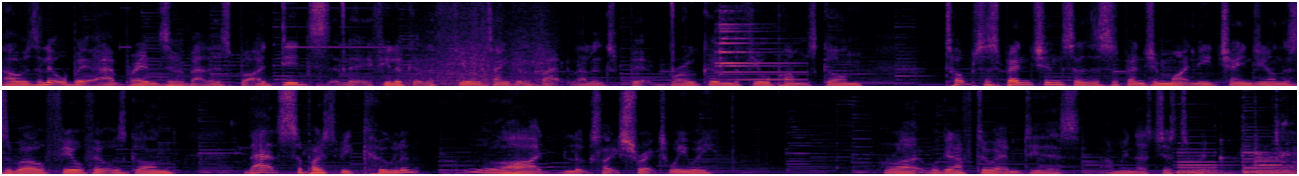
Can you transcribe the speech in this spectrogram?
I was a little bit apprehensive about this, but I did, if you look at the fuel tank at the back, that looks a bit broken, the fuel pump's gone. Top suspension, so the suspension might need changing on this as well. Fuel filter's gone. That's supposed to be coolant. Oh, it looks like Shrek's wee wee. Right, we're to have to empty this. I mean, that's just a...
